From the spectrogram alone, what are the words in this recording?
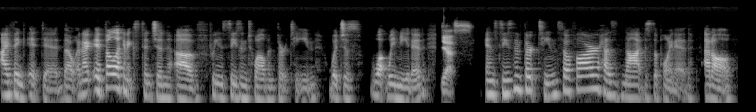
I think it did though, and I, it felt like an extension of between season 12 and 13, which is what we needed. Yes. And season 13 so far has not disappointed at all.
